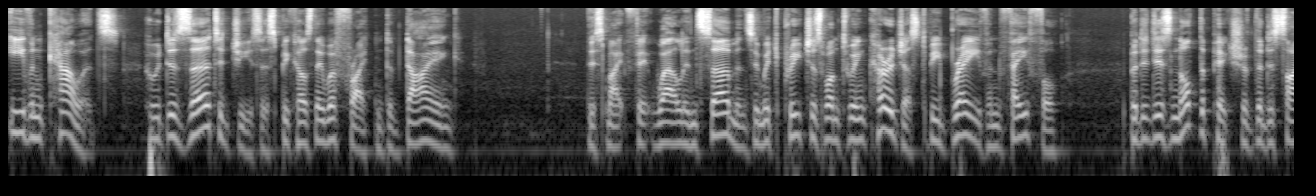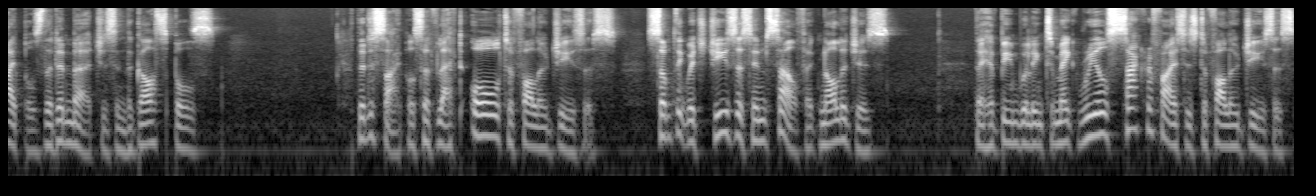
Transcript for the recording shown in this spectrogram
even cowards, who had deserted Jesus because they were frightened of dying. This might fit well in sermons in which preachers want to encourage us to be brave and faithful, but it is not the picture of the disciples that emerges in the Gospels. The disciples have left all to follow Jesus, something which Jesus himself acknowledges. They have been willing to make real sacrifices to follow Jesus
